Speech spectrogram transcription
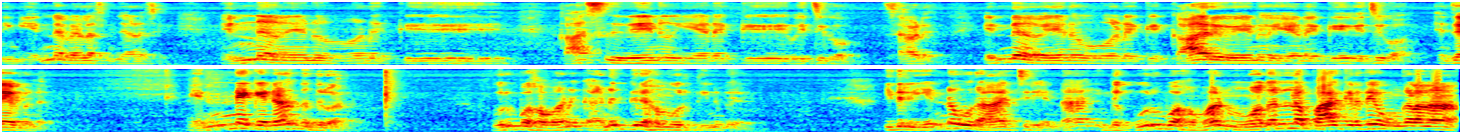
நீங்கள் என்ன வேலை செஞ்சாலும் சரி என்ன வேணும் உனக்கு? காசு வேணும் எனக்கு வச்சுக்கோ சாப்பிடு. என்ன வேணும் உனக்கு? காரு வேணும் எனக்கு வச்சுக்கோ என்ஜாய் பண்ணு. என்ன கேட்டாலும் தந்துடுவார் குரு பகவானுக்கு அனுகிரகமூர்த்தின்னு பேர். இதில் என்ன ஒரு ஆச்சரியன்னா இந்த குரு பகவான் முதல்ல பார்க்குறதே உங்களை தான்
